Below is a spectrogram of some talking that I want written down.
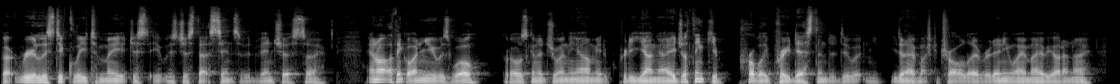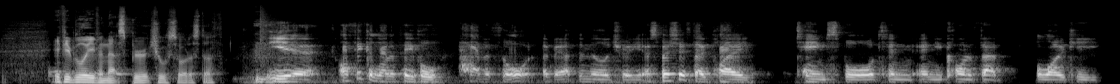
But realistically, to me, it just it was just that sense of adventure. So, and I, I think I knew as well that I was going to join the army at a pretty young age. I think you're probably predestined to do it, and you, you don't have much control over it anyway. Maybe I don't know if you believe in that spiritual sort of stuff. Yeah, I think a lot of people have a thought about the military, especially if they play team sports and, and you kind of that blokey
